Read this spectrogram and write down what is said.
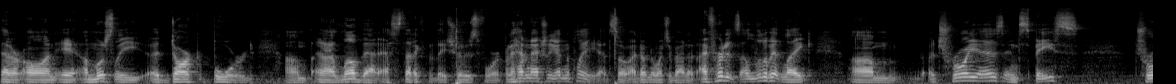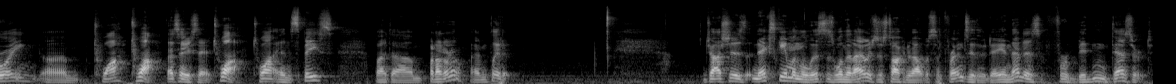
that are on a, a mostly a dark board, um, and I love that aesthetic that they chose for it. But I haven't actually gotten to play it yet, so I don't know much about it. I've heard it's a little bit like um, Troy is in space. Troy, um, Troyes, Troyes. That's how you say it. Troyes, Troyes in space. But um, but I don't know. I haven't played it. Josh's next game on the list is one that I was just talking about with some friends the other day, and that is Forbidden Desert.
